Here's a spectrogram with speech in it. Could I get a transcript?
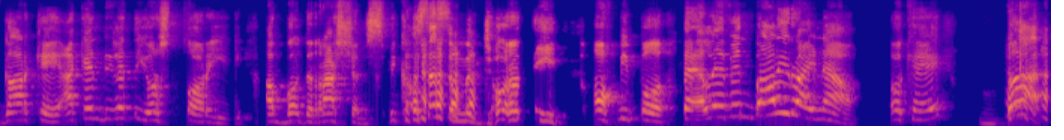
Garke, I can relate to your story about the Russians because that's the majority of people that live in Bali right now. Okay, but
